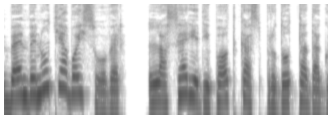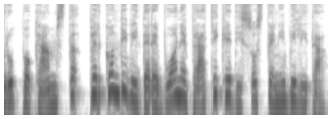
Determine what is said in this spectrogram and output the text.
Benvenuti a VoiceOver, la serie di podcast prodotta da Gruppo Camst per condividere buone pratiche di sostenibilità.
